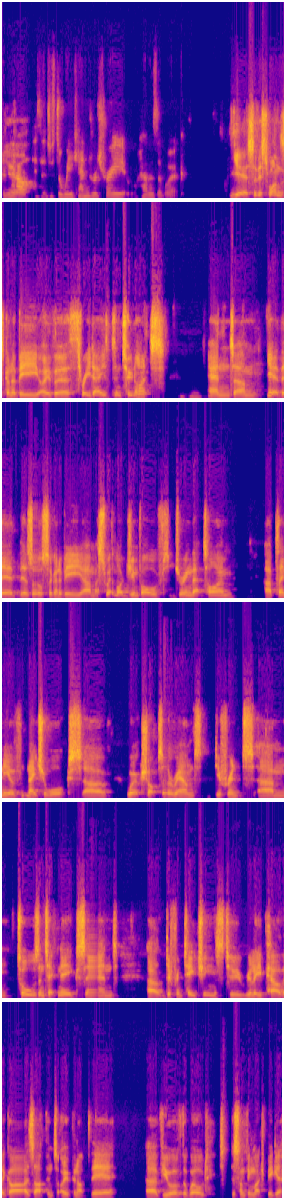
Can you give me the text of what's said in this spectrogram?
yeah. how is it just a weekend retreat? How does it work? Yeah, so this one's going to be over three days and two nights. Mm-hmm. And um, yeah, there, there's also going to be um, a sweat lodge involved during that time, uh, plenty of nature walks, uh, workshops around different um, tools and techniques, and uh, different teachings to really power the guys up and to open up their uh, view of the world to something much bigger.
